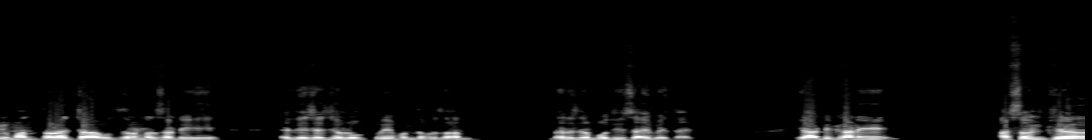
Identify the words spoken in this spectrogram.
विमानतळाच्या उद्घाटनासाठी या देशाचे लोकप्रिय पंतप्रधान नरेंद्र मोदी साहेब येत आहेत. या ठिकाणी असंख्य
